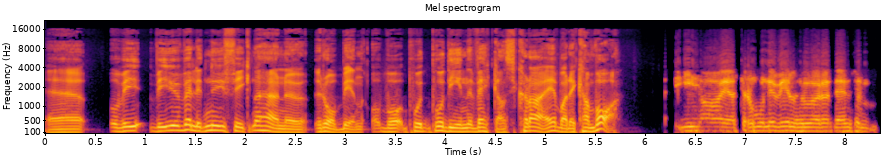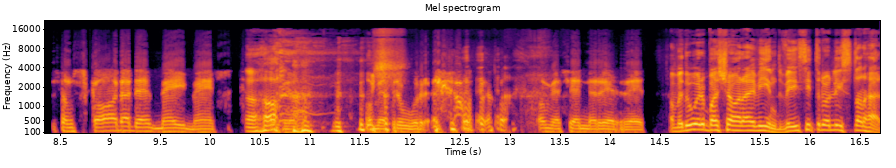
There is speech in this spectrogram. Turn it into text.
Eh, och vi, vi är ju väldigt nyfikna här nu, Robin, på, på din veckans klae, vad det kan vara. Ja, jag tror ni vill höra den som, som skadade mig mest. Jaha. Om jag, om jag tror, om jag känner er rätt. Ja, men då är det bara att köra i vind. Vi sitter och lyssnar här.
